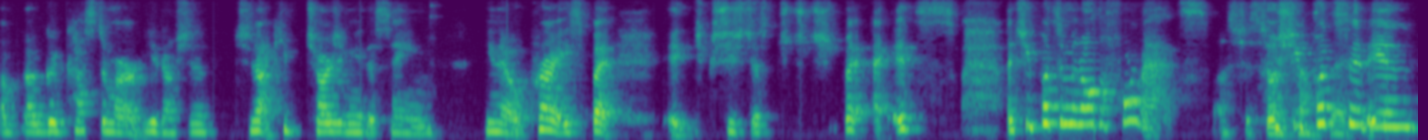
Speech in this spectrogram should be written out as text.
a, a good customer, you know, she she's not keep charging me the same you know price, but it, she's just but it's and she puts them in all the formats. That's just So she puts it in,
